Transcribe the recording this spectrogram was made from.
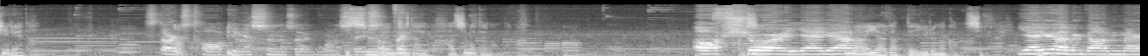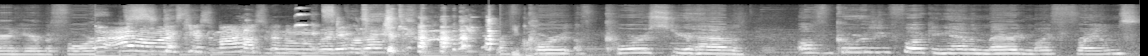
綺麗だ Starts Oh, talking yeah. as soon as I want to say 修練 something. 自体初めてなんだが Oh, sure, yeah, you 舞い haven't. 上がっているのかもしれない Yeah, you haven't gotten married here before. I don't want to kiss my husband on my wedding. Of You go. course, of course you haven't. Of course you fucking haven't married my friends.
